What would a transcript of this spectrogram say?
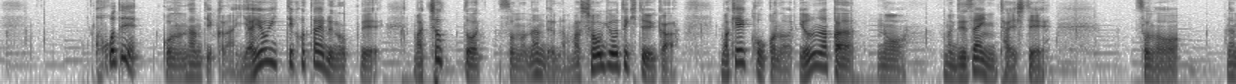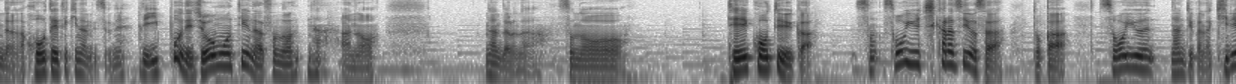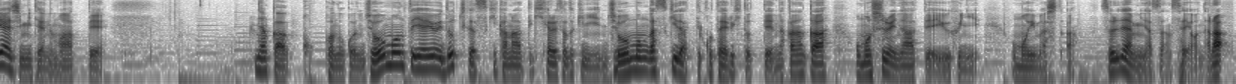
ここでこの何て言うかな弥生って答えるのって、まあ、ちょっとそのなんだろうな、まあ、商業的というか、まあ、結構この世の中のデザインに対してそのなんだろうな肯定的なんですよね。で一方で縄文っていうのはそのなあのなんだろうなその抵抗というかそそういう力強さとかそういうなんていうかな切れ味みたいのもあってなんかこのこの縄文と弥生どっちが好きかなって聞かれた時に縄文が好きだって答える人ってなかなか面白いなっていうふうに思いました。それでは皆さんさようなら。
